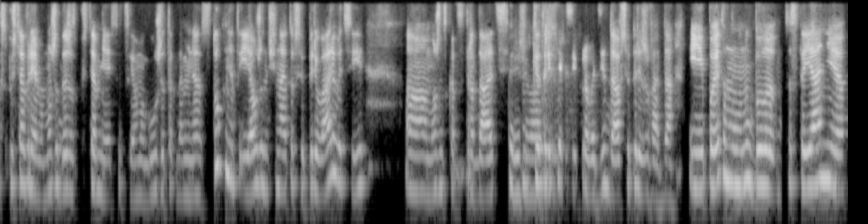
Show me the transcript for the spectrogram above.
спустя время, может, даже спустя месяц. Я могу уже тогда меня стукнет, и я уже начинаю это все переваривать и Uh, можно сказать, страдать, какие-то рефлексии проводить, да, все переживать, да. И поэтому, ну, было состояние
